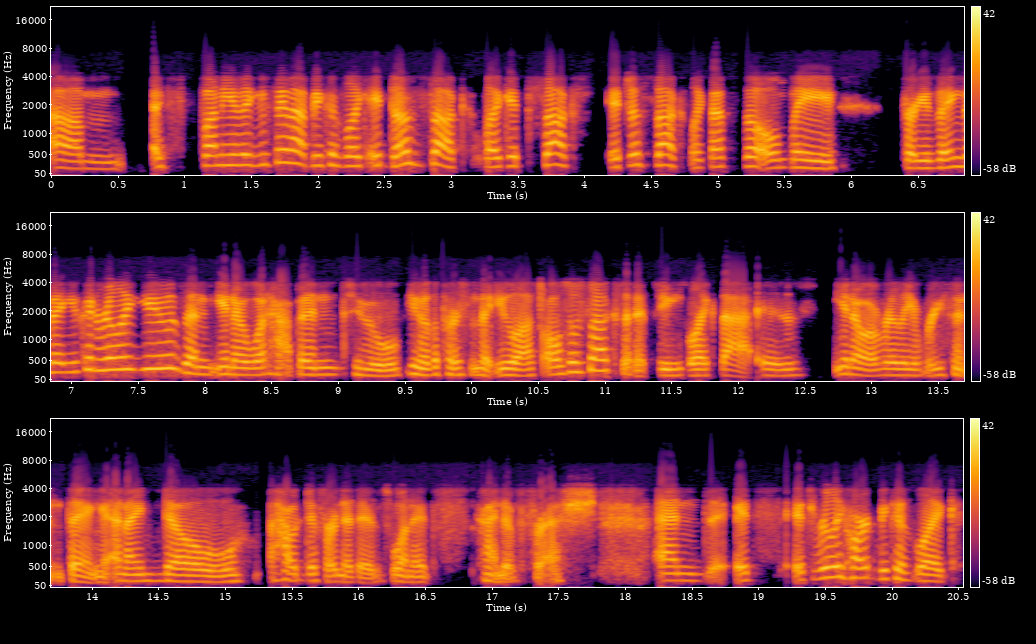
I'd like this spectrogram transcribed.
um it's funny that you say that because like it does suck. Like it sucks. It just sucks. Like that's the only phrasing that you can really use and you know what happened to, you know, the person that you lost also sucks and it seems like that is, you know, a really recent thing and I know how different it is when it's kind of fresh. And it's it's really hard because like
